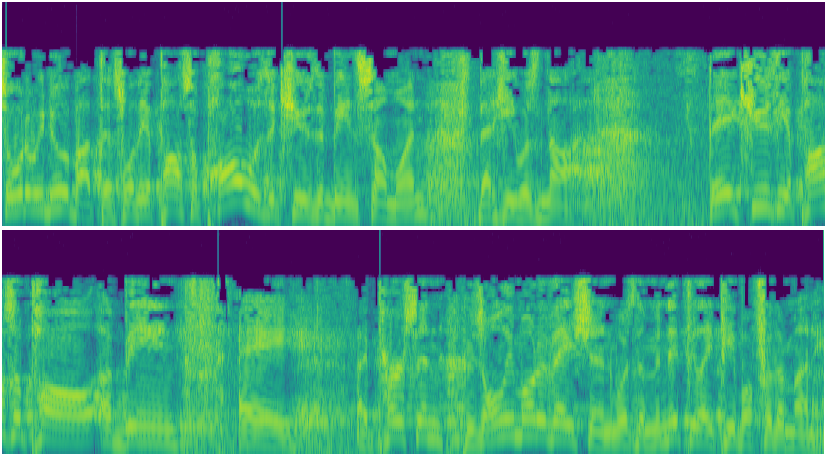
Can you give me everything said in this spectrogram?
So what do we do about this? Well, the apostle Paul was accused of being someone that he was not. They accused the apostle Paul of being a, a person whose only motivation was to manipulate people for their money.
